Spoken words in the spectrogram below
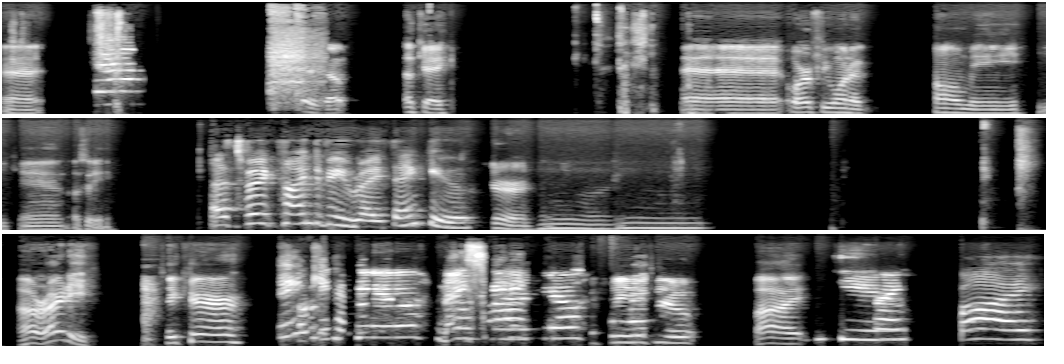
Uh, there we go. Okay. Uh, or if you want to call me, you can. Let's see. That's very kind of you, Ray. Thank you. Sure. All righty. Take care. Thank you. Thank you. Nice meeting you. See you too. Bye. Thank you. Bye. Bye.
